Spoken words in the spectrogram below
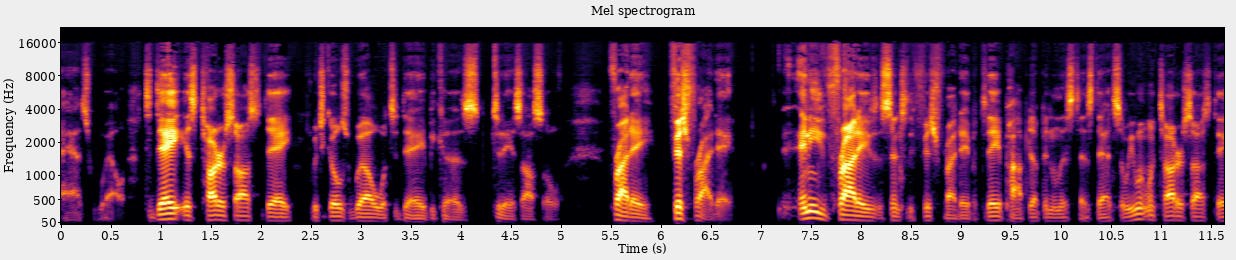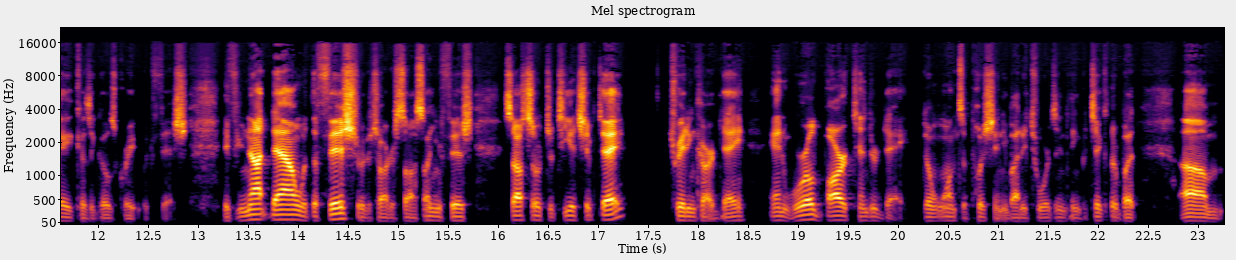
as well. Today is Tartar Sauce Day, which goes well with today because today is also Friday, Fish Friday any Friday is essentially Fish Friday, but today popped up in the list as that. So we went with tartar sauce day because it goes great with fish. If you're not down with the fish or the tartar sauce on your fish, it's also tortilla chip day, trading card day, and World Bartender Day. Don't want to push anybody towards anything particular, but um,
